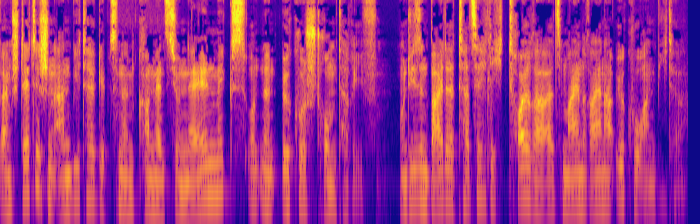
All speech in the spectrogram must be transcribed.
Beim städtischen Anbieter gibt es einen konventionellen Mix und einen Ökostromtarif. Und die sind beide tatsächlich teurer als mein reiner Ökoanbieter.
